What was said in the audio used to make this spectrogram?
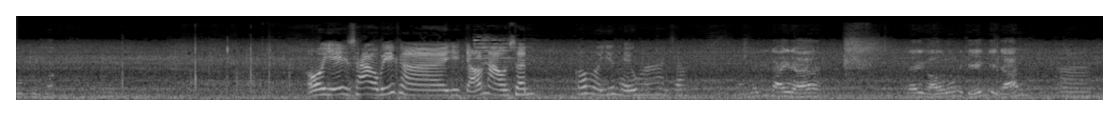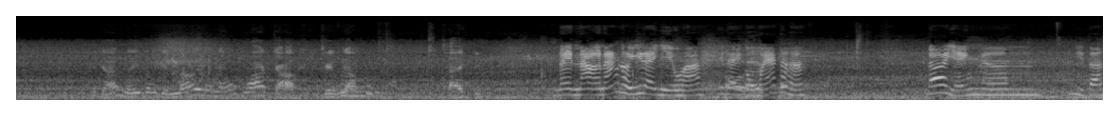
Quốc Ủa vậy thì sao biết à, chỗ nào xin? Có người giới thiệu hả hay sao? nó dưới đây nè đây rồi nó mới chuyển về À, trển bị công trình mới nó nắng quá trời chịu lắm trời đây nắng nắng hơn dưới đây nhiều hả? Dưới đây còn mát á hả? Đó dạng cái gì ta?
